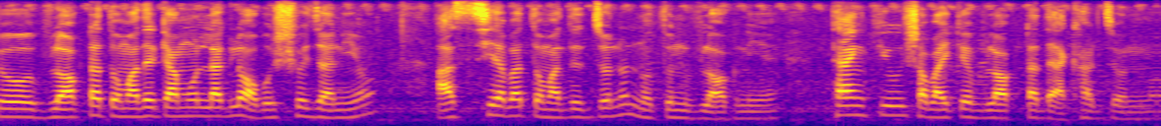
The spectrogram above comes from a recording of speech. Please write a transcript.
তো ভ্লগটা তোমাদের কেমন লাগল অবশ্যই জানিও। আসছি আবার তোমাদের জন্য নতুন ভ্লগ নিয়ে। থ্যাংক ইউ সবাইকে ভ্লগটা দেখার জন্য।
